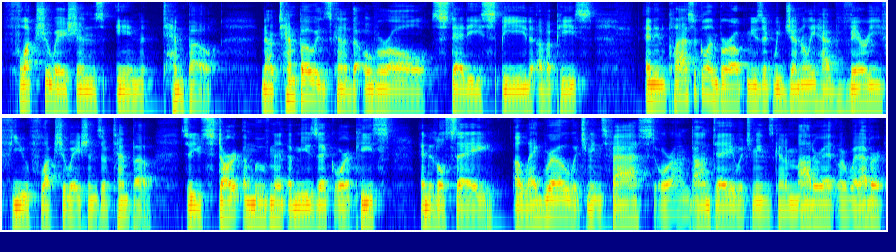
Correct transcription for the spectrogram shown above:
fluctuations in tempo. Now, tempo is kind of the overall steady speed of a piece. And in classical and Baroque music, we generally have very few fluctuations of tempo. So you start a movement of music or a piece, and it'll say allegro, which means fast, or andante, which means kind of moderate or whatever.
